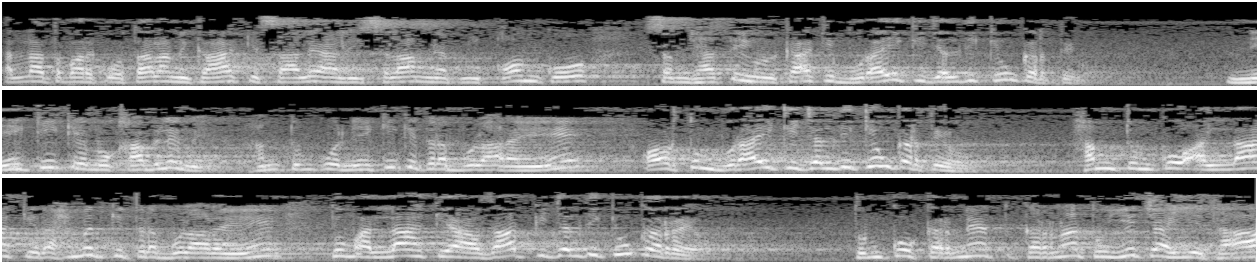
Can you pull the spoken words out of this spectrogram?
اللہ تبارک و تعالیٰ نے کہا کہ صالح علیہ السلام نے اپنی قوم کو سمجھاتے ہوئے کہا کہ برائی کی جلدی کیوں کرتے ہو؟ نیکی کے مقابلے میں ہم تم کو نیکی کی طرف بلا رہے ہیں اور تم برائی کی جلدی کیوں کرتے ہو؟ ہم تم کو اللہ کی رحمت کی طرف بلا رہے ہیں، تم اللہ کے عذاب کی جلدی کیوں کر رہے ہو؟ تم کو کرنے کرنا تو یہ چاہیے تھا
